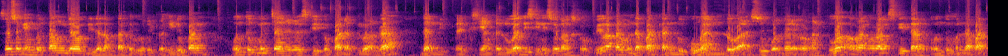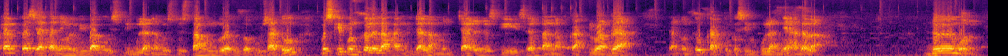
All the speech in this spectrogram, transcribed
sosok yang bertanggung jawab di dalam kategori kehidupan untuk mencari rezeki kepada keluarga dan di prediksi yang kedua di sini seorang Scorpio akan mendapatkan dukungan doa support dari orang tua orang-orang sekitar untuk mendapatkan kesehatan yang lebih bagus di bulan Agustus tahun 2021 meskipun kelelahan di dalam mencari rezeki serta nafkah keluarga dan untuk kartu kesimpulannya adalah The Moon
